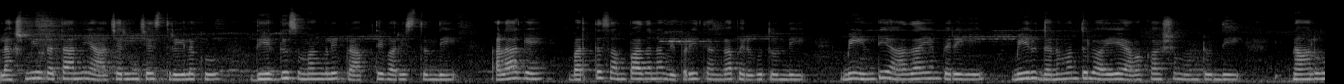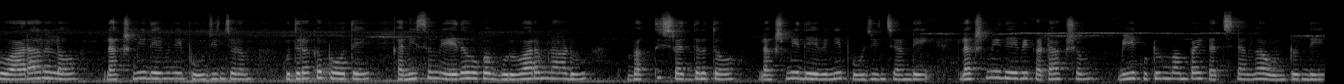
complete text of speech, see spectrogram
లక్ష్మీ వ్రతాన్ని ఆచరించే స్త్రీలకు దీర్ఘ సుమంగళి ప్రాప్తి వరిస్తుంది. అలాగే భర్త సంపాదన విపరీతంగా పెరుగుతుంది. మీ ఇంటి ఆదాయం పెరిగి మీరు ధనవంతులు అయ్యే అవకాశం ఉంటుంది. నాలుగు వారాలలో లక్ష్మీదేవిని పూజించడం కుదరకపోతే కనీసం ఏదో ఒక గురువారం నాడు భక్తి శ్రద్ధలతో లక్ష్మీదేవిని పూజించండి. లక్ష్మీదేవి కటాక్షం మీ కుటుంబంపై ఖచ్చితంగా ఉంటుంది.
